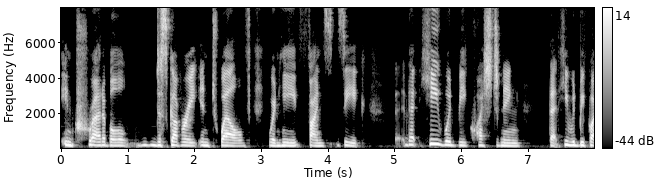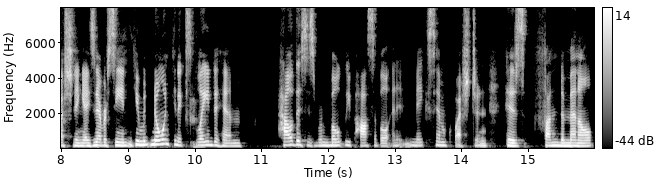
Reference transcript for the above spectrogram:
incredible discovery in 12 when he finds Zeke, that he would be questioning, that he would be questioning. He's never seen human, no one can explain to him how this is remotely possible. And it makes him question his fundamental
